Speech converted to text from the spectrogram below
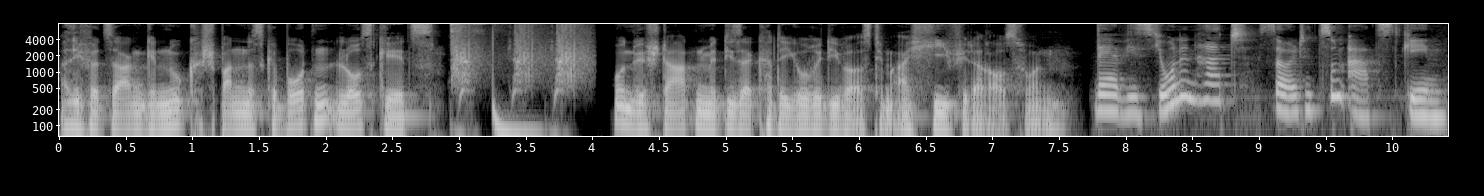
Also ich würde sagen, genug Spannendes geboten. Los geht's. Und wir starten mit dieser Kategorie, die wir aus dem Archiv wieder rausholen. Wer Visionen hat, sollte zum Arzt gehen.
